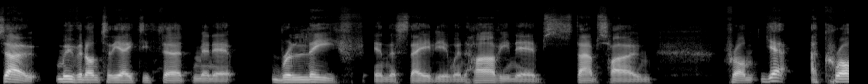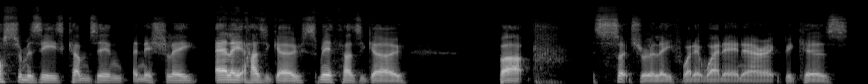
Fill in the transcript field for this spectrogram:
So moving on to the 83rd minute, relief in the stadium when Harvey Knibbs stabs home from yeah across from Azeez comes in initially. Elliott has a go, Smith has a go, but such a relief when it went in, Eric, because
